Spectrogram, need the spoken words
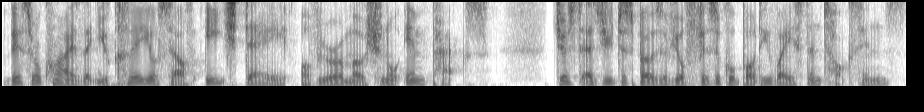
this requires that you clear yourself each day of your emotional impacts. Just as you dispose of your physical body waste and toxins,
